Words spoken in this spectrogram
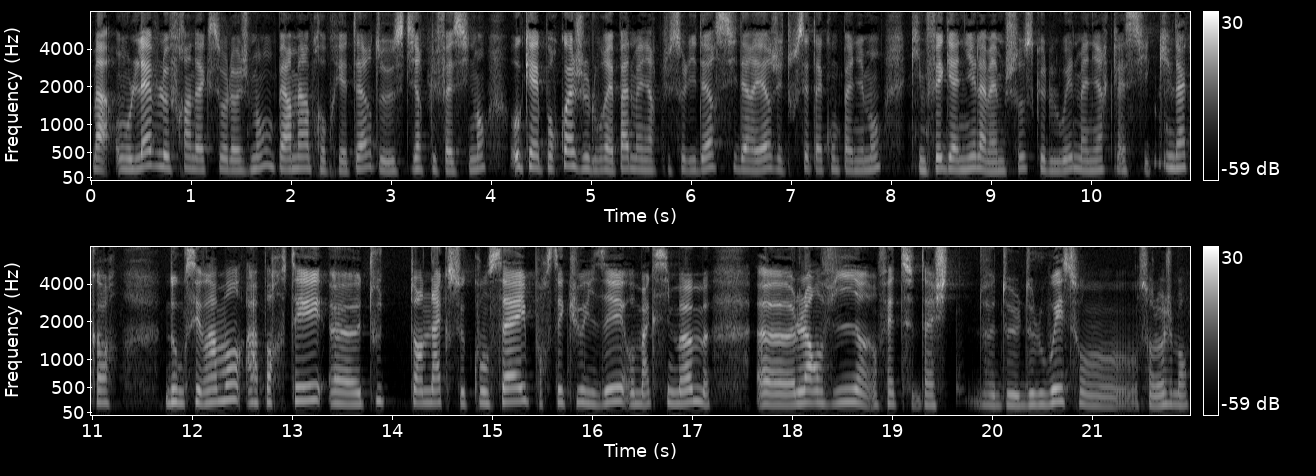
bah, on lève le frein d'accès au logement, on permet à un propriétaire de se dire plus facilement, OK, pourquoi je louerais pas de manière plus solidaire si derrière j'ai tout cet accompagnement qui me fait gagner la même chose que de louer de manière classique. D'accord. Donc c'est vraiment apporter euh, toute un axe conseil pour sécuriser au maximum euh, l'envie en fait de, de, louer son, son logement.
